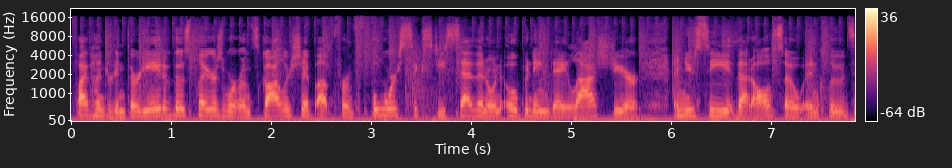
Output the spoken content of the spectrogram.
538 of those players were on scholarship, up from 467 on opening day last year. And you see that also includes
